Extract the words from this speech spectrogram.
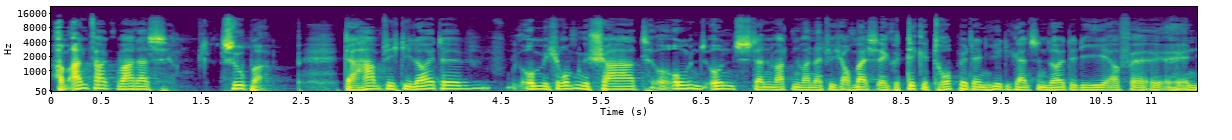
Am Anfang war das super. Da haben sich die Leute um mich herum geschart, um uns. Dann hatten wir natürlich auch meist eine dicke Truppe, denn hier die ganzen Leute, die hier, auf, äh, in,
